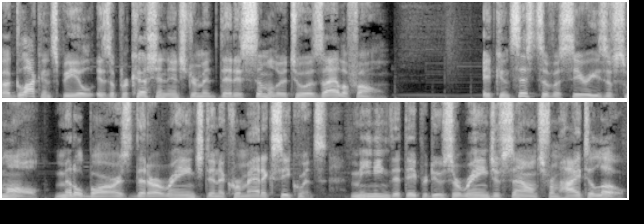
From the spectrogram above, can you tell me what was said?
A glockenspiel is a percussion instrument that is similar to a xylophone. It consists of a series of small, metal bars that are arranged in a chromatic sequence, meaning that they produce a range of sounds from high to low.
